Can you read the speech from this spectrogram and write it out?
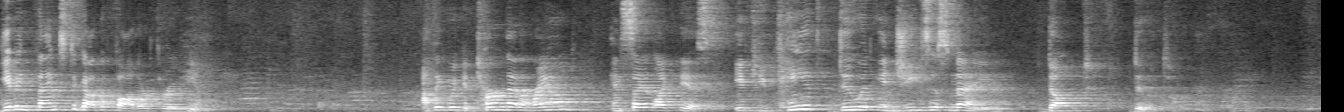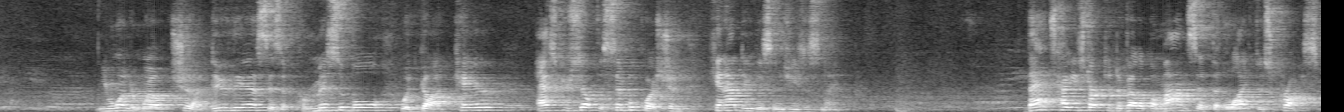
giving thanks to God the Father through him. I think we could turn that around and say it like this If you can't do it in Jesus' name, don't do it. You're wondering, well, should I do this? Is it permissible? Would God care? Ask yourself the simple question can I do this in Jesus' name? That's how you start to develop a mindset that life is Christ.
